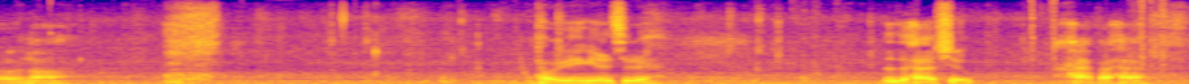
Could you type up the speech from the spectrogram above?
Oh, nah. Probably gonna get it today. There's a half shield. Half a half.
